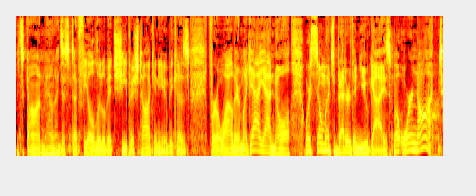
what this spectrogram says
it's gone, man. I just I feel a little bit sheepish talking to you because for a while there, I'm like, yeah, yeah, Noel, we're so much better than you guys, but we're not.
